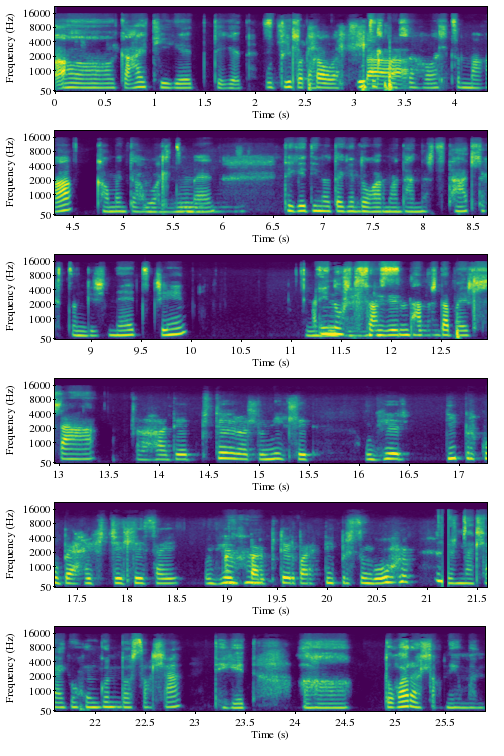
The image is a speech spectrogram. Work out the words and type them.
аа гайд хийгээд тэгээд Үзэл бодлоо бодлоо хуваалцсан байгаа. Комент хуваалцсан байна. Тэгээд энэ удаагийн дугаар маань та нарт таалагдсан гэж найдаж байна. Энэ үртэл сонссон та нартай баярлалаа. Аха тэгээд бид хоёр бол үнийг хэлээд үнэхээр дипэргүй байхыг хичээлээ сая. Үнэхээр баг бид хоёр баг дипэрсэнгүү. Ер нь айгүй хөнгөн дуусгалаа. Тэгээд аа дугаар алганыг маань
